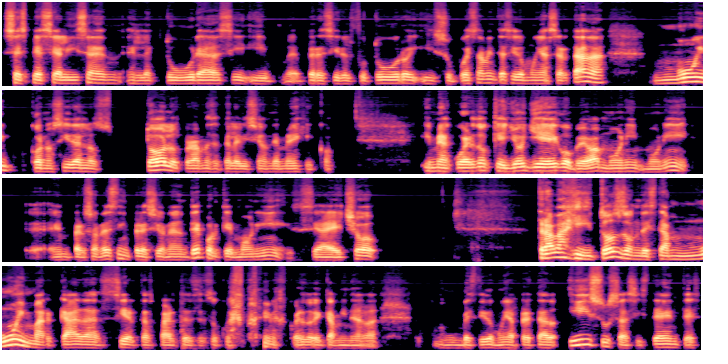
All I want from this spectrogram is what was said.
se especializa en, lecturas y, eh, predecir el futuro y, y, supuestamente ha sido muy acertada, muy conocida en los, todos los programas de televisión de México. Y me acuerdo que yo llego, veo a Moni, Moni eh, en persona es impresionante porque Moni se ha hecho trabajitos donde están muy marcadas ciertas partes de su cuerpo. Y me acuerdo que caminaba un vestido muy apretado y sus asistentes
